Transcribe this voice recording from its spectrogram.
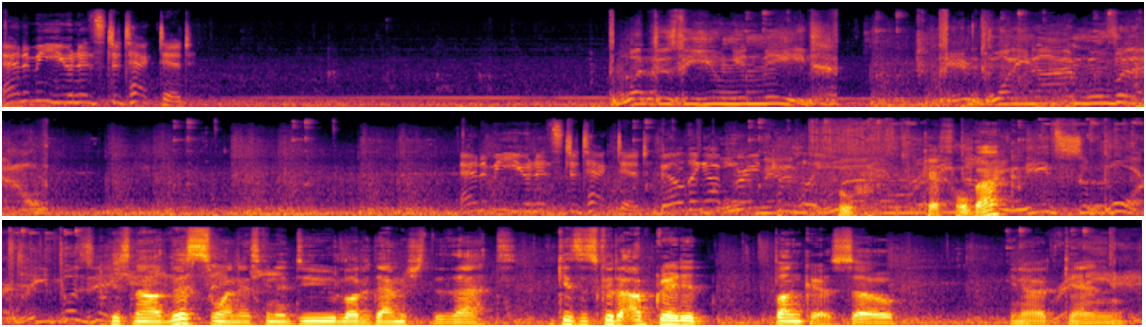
Enemy units detected. What does the Union need? M29 moving out. Enemy units detected. Building upgrade complete. Oof. Okay, fall back. Needs support. Reposition. Because now this one is gonna do a lot of damage to that. Because it's got an upgraded bunker, so you know it can 29 here.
